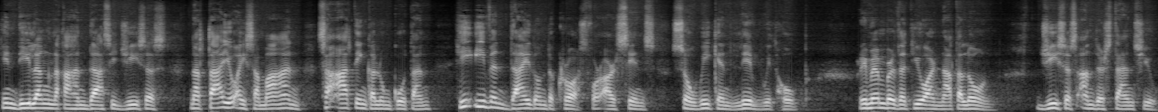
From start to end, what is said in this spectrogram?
Hindi lang nakahanda si Jesus na tayo ay samahan sa ating kalungkutan, He even died on the cross for our sins so we can live with hope. Remember that you are not alone. Jesus understands you.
